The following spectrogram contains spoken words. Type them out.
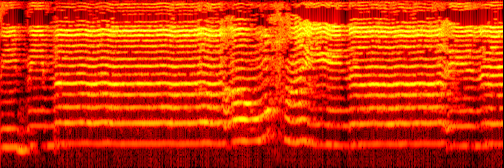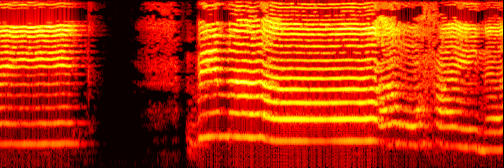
بما أوحينا إليك. بما أوحينا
